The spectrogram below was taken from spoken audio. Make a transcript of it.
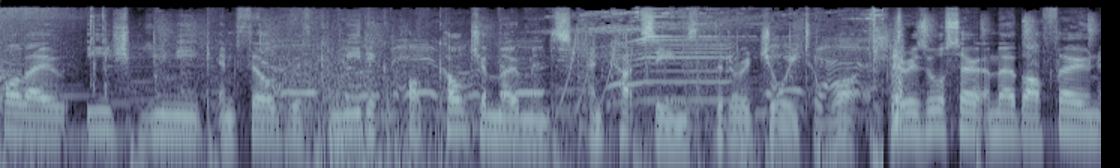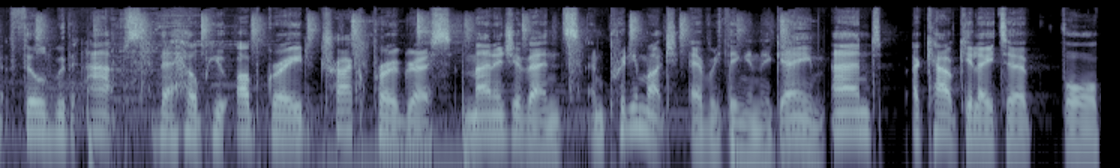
follow, each unique and filled with comedic pop culture moments and cutscenes that are a joy to watch. There is also a mobile phone filled with apps that help you upgrade, track progress, manage events, and pretty much everything in the game, and a calculator for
